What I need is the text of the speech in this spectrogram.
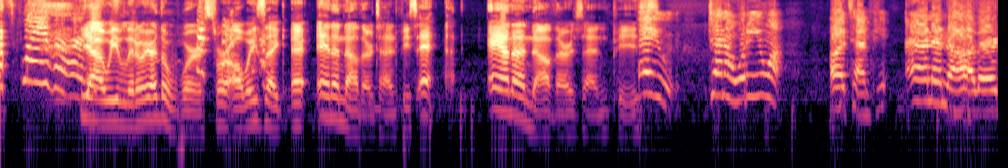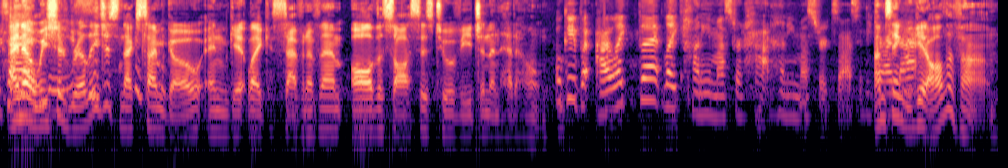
these flavors. Yeah, we literally are the worst. We're always like, "Eh, and another 10 piece, eh, and another 10 piece. Hey, Jenna, what do you want? A 10 piece and another 10 I know, we should really just next time go and get like seven of them, all the sauces, two of each, and then head home. Okay, but I like that like honey mustard, hot honey mustard sauce. Have you I'm saying that? we get all of them.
